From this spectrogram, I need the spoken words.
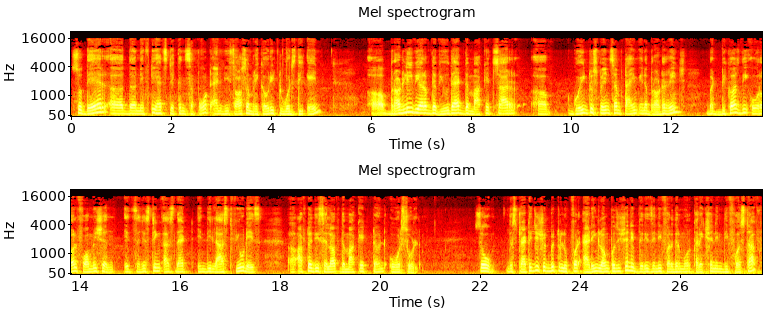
So there uh, the Nifty has taken support and we saw some recovery towards the end. Uh, broadly, we are of the view that the markets are uh, going to spend some time in a broader range but because the overall formation is suggesting us that in the last few days uh, after the sell off the market turned oversold. So the strategy should be to look for adding long position if there is any further more correction in the first half.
